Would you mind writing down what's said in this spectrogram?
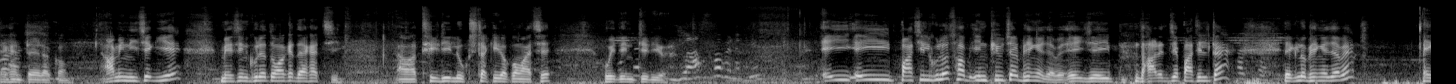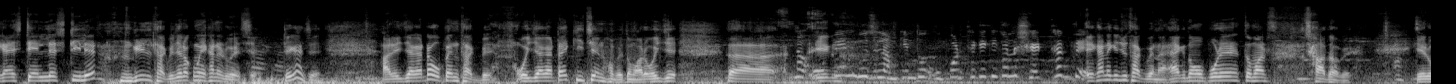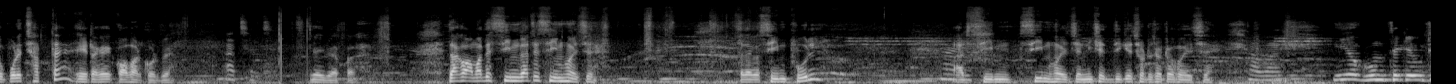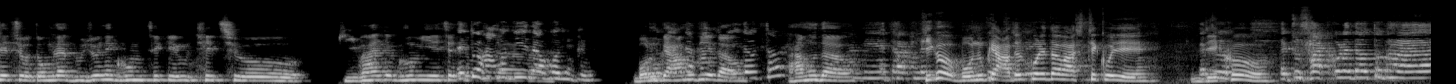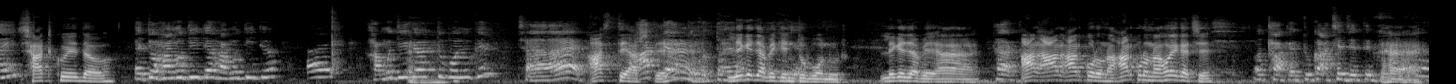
এখানটা এরকম। আমি নিচে গিয়ে মেশিন খুলে তোমাকে দেখাচ্ছি। আমার থ্রি ডি লুকসটা কীরকম আছে উইথ ইন্টেরিয়র এই এই পাঁচিলগুলো সব ইন ফিউচার ভেঙে যাবে। এই যে এই ধারের যে পাঁচিলটা এগুলো ভেঙে যাবে। এখানে স্টেনলেস স্টিলের গ্রিল থাকবে যেরকম এখানে রয়েছে ঠিক আছে? আর এই জায়গাটা ওপেন থাকবে। ওই জায়গাটায় কিচেন হবে তোমার। ওই যে বুঝলাম কিন্তু উপর থেকে কি কোনো শেড থাকবে? এখানে কিছু থাকবে না। একদম উপরে তোমার ছাদ হবে। এর উপরের ছাদটা এটাকে কভার করবে। আচ্ছা আচ্ছা। এই ব্যাপার। দেখো আমাদের সিম গাছে সিম হয়েছে। দেখো সিম ফুল। আর সিম সিম হয়েছে নিচের দিকে ছোট ছোট হয়েছে। সবার। তুমিও ঘুম থেকে উঠেছো তোমরা দুজনে ঘুম থেকে উঠেছো। কীভাবে ঘুমিয়েছে একটু হামু দিয়ে দাও বলুকে বনুকে হামু দিয়ে দাও। হামু দাও। কি গো বনুকে আদর করে দাও আস্তে করে। দেখো। একটু শার্ট করে দাও তো ভাই। ষাট করে দাও। একটু হামু দিয়ে দাও হামু দিয়ে দাও। হামু দিয়ে দাও একটু বনুকে। আস্তে আস্তে হ্যাঁ। হয়। লেগে যাবে কিন্তু বনুর। লেগে যাবে হ্যাঁ। আর আর আর করো না আর করো না হয়ে গেছে। থাকে একটু কাছে যেতে হ্যাঁ,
